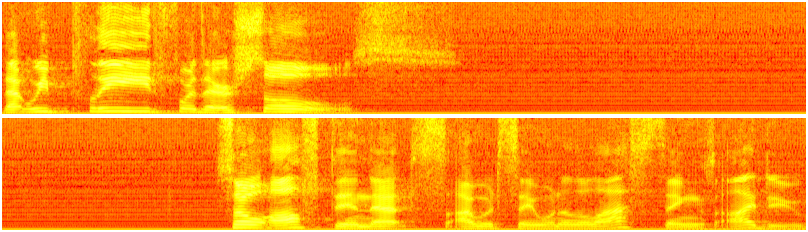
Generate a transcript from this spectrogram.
that we plead for their souls. So often, that's, I would say, one of the last things I do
